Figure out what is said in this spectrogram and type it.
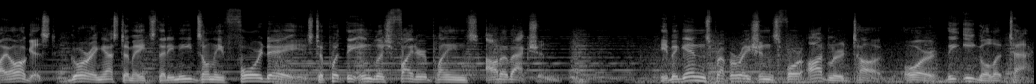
By August, Goring estimates that he needs only four days to put the English fighter planes out of action. He begins preparations for Adler Tag, or the Eagle attack,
